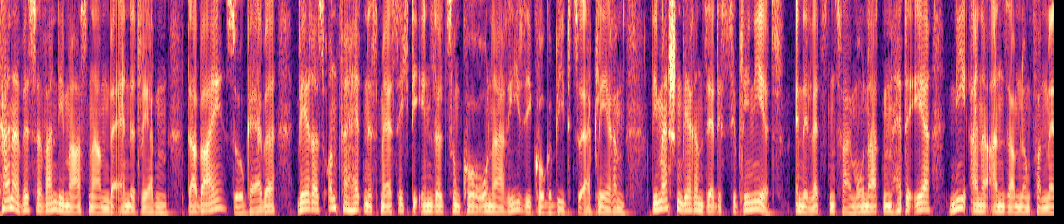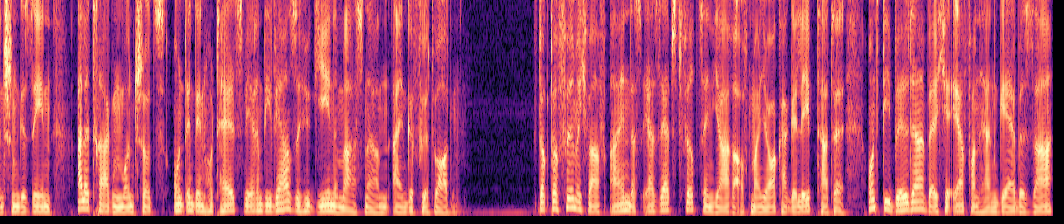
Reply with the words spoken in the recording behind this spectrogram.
Keiner wisse, wann die Maßnahmen beendet werden. Dabei, so Gäbe, wäre es unverhältnismäßig, die Insel zum Corona-Risikogebiet zu erklären. Die Menschen wären sehr diszipliniert. In den letzten zwei Monaten hätte er nie eine Ansammlung von Menschen gesehen. Alle tragen Mundschutz und in den Hotels wären diverse Hygienemaßnahmen eingeführt worden Dr. Füllmich warf ein, dass er selbst 14 Jahre auf Mallorca gelebt hatte, und die Bilder, welche er von Herrn Gäbe sah,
